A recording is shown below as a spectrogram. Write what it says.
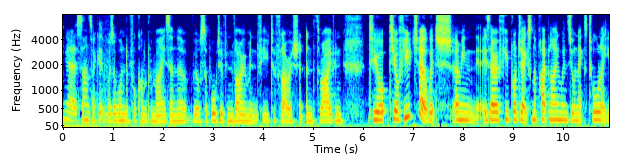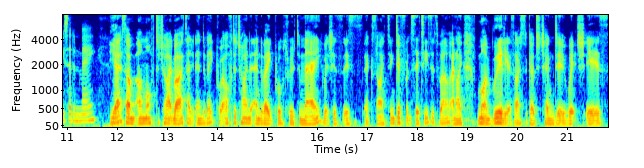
Yeah, it sounds like it was a wonderful compromise and a real supportive environment for you to flourish and, and thrive in to your to your future. Which I mean, is there a few projects on the pipeline? When's your next tour? Like you said in May. Yes, I'm I'm off to China. Well, at the end of April, off to China end of April through to May, which is is exciting. Different cities as well, and I I'm really excited to go to Chengdu, which is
